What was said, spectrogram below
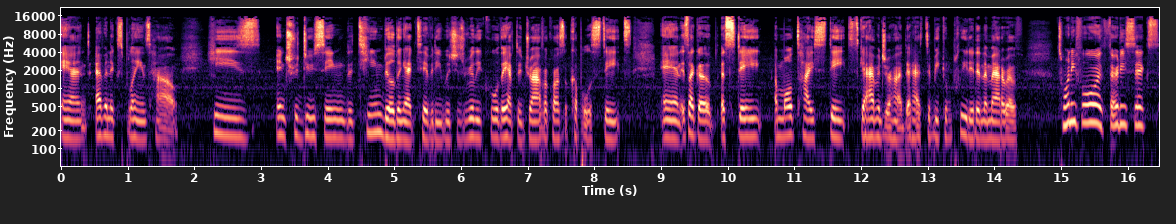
And Evan explains how he's introducing the team building activity, which is really cool. They have to drive across a couple of states, and it's like a, a state, a multi state scavenger hunt that has to be completed in a matter of 24 or 36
